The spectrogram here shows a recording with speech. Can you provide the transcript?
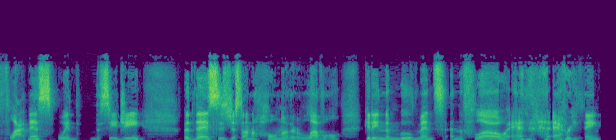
flatness with the CG, but this is just on a whole nother level. Getting the movements and the flow and everything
